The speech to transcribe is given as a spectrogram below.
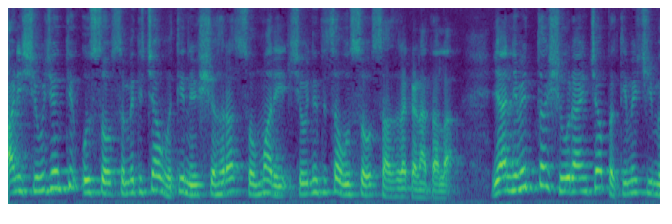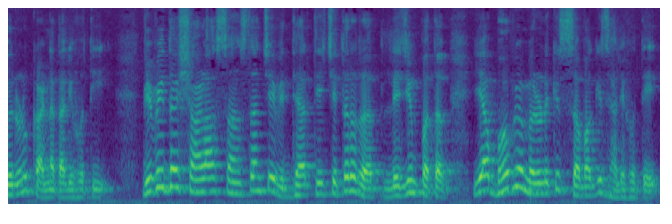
आणि शिवजयंती उत्सव समितीच्या वतीने शहरात सोमवारी शिवजयंतीचा उत्सव साजरा करण्यात आला. या निमित्त शिवरायांच्या प्रतिमेची मिरवणूक काढण्यात आली होती. विविध शाळा संस्थांचे विद्यार्थी चित्ररथ लेझिम पथक या भव्य मिरवणुकीत सहभागी झाले होते.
